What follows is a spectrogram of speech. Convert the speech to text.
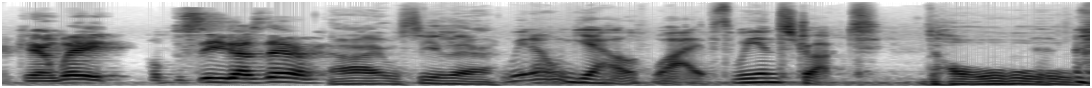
I can't wait. Hope to see you guys there. All right, we'll see you there. we don't yell, wives. We instruct. Oh.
